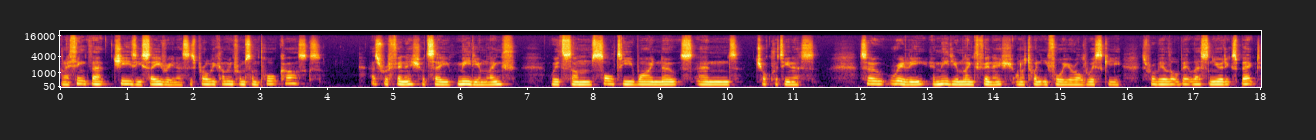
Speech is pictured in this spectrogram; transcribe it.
And I think that cheesy savouriness is probably coming from some port casks. As for a finish, I'd say medium length with some salty wine notes and chocolatiness. So, really, a medium length finish on a 24 year old whisky is probably a little bit less than you would expect.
